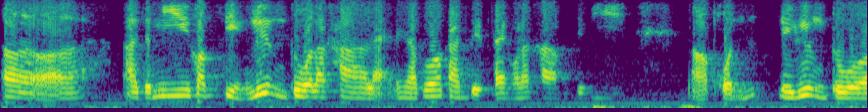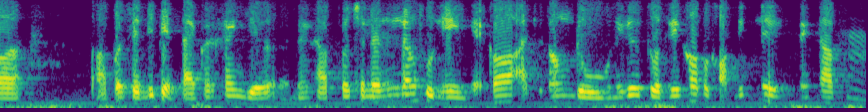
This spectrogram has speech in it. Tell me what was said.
เอ่ออาจจะมีความเสี่ยงเรื่องตัวราคาแหละนะครับเพราะว่าการเปลี่ยนแปลงของราคามันจะมีเอ่อผลในเรื่องตัว เอ่อเปอร์เซ็นต์ที่เปลี่ยนแปลงค่อนข้างเยอะนะครับ เพราะฉะนั้นนักลงทุนเองเนี่ยก็อาจจะต้องดูในเรื่องตัวที่ข้อประกอบนิดนึงนะครับค่ะ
